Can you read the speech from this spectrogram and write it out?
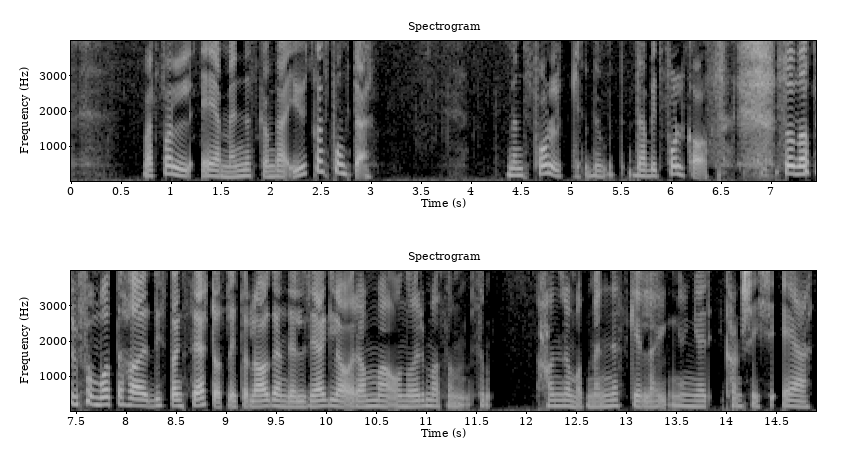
I hvert fall er menneskene det i utgangspunktet. Men folk Det har blitt folk av oss. Sånn at vi på en måte har distansert oss litt og laga en del regler og rammer og normer som, som handler om at mennesker lenger kanskje ikke er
